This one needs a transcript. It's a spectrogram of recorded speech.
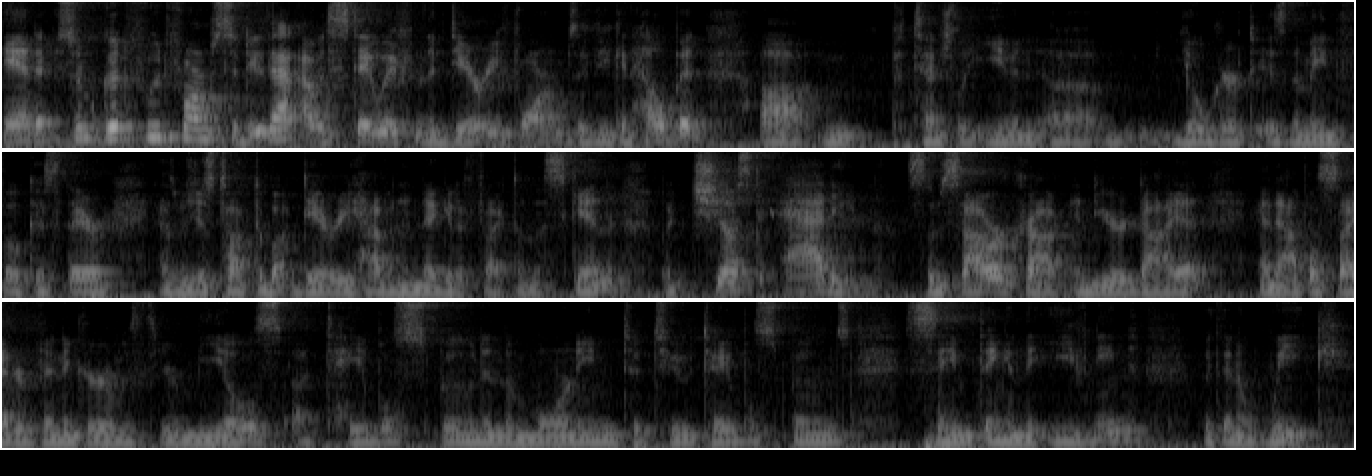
And some good food forms to do that. I would stay away from the dairy forms if you can help it. Uh, potentially, even uh, yogurt is the main focus there, as we just talked about dairy having a negative effect on the skin. But just adding some sauerkraut into your diet and apple cider vinegar with your meals, a tablespoon in the morning to two tablespoons, same thing in the evening, within a week.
